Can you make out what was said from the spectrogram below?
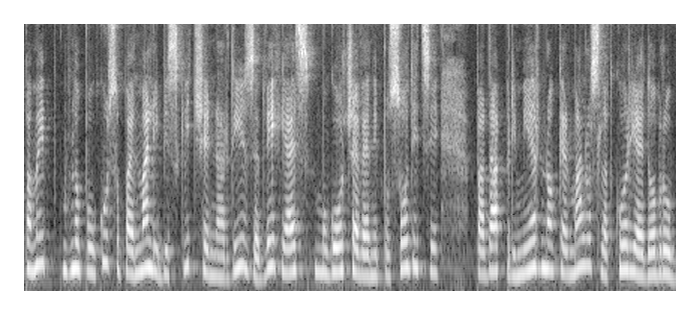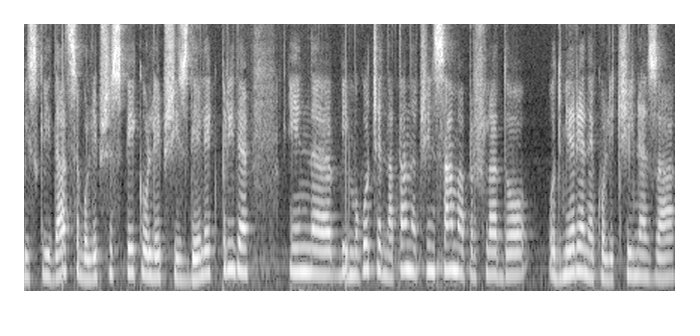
pa majhno po okusu pa en mali biskvitček naredi iz dveh jajc mogoče v eni posodici, pa da primerno, ker malo sladkorja je dobro v biskvit dati, se bo lepše spekel, lepši izdelek pride. In, bi mogoče na ta način sama prišla do odmerjene količine za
